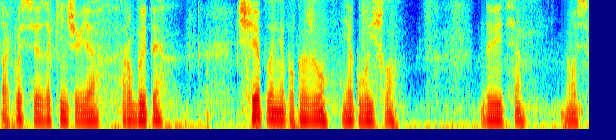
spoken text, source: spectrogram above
Так, ось закінчив я робити щеплення, покажу, як вийшло. Дивіться, ось.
